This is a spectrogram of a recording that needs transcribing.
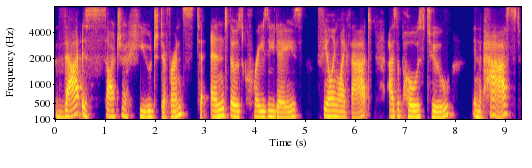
that is such a huge difference to end those crazy days feeling like that, as opposed to in the past,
